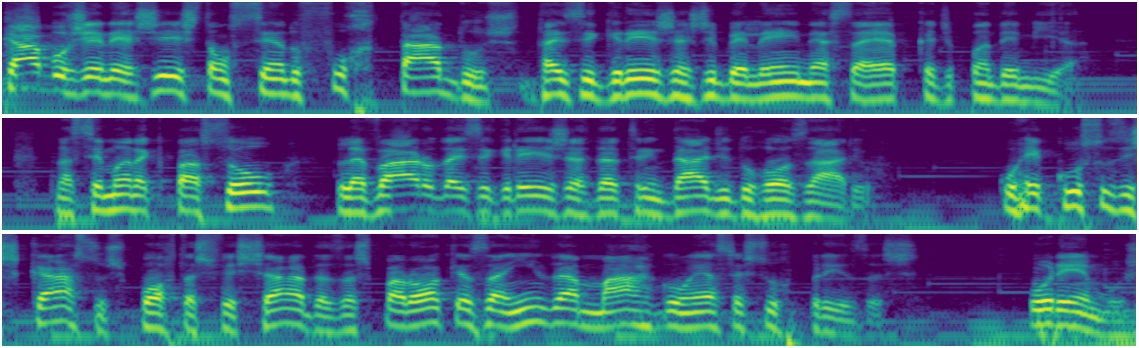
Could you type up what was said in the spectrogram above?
Cabos de energia estão sendo furtados das igrejas de Belém nessa época de pandemia. Na semana que passou, levaram das igrejas da Trindade do Rosário. Com recursos escassos, portas fechadas, as paróquias ainda amargam essas surpresas. Oremos.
